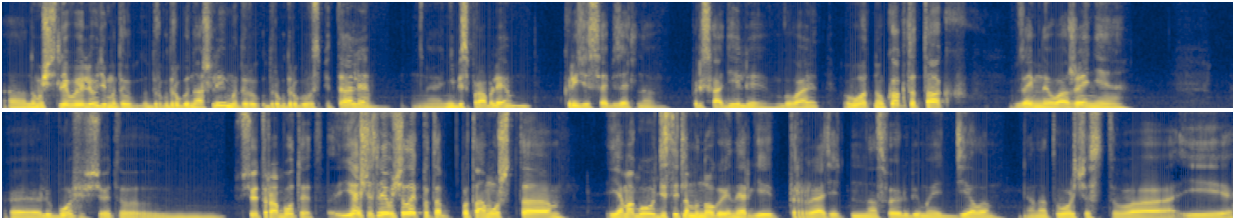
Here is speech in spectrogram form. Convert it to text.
А, но мы счастливые люди, мы друг друга нашли, мы друг, друг друга воспитали. Э, не без проблем. Кризисы обязательно происходили, бывает. Вот, но как-то так, взаимное уважение, э, любовь, все это, все это работает. Я счастливый человек, потому, потому что я могу действительно много энергии тратить на свое любимое дело, на творчество. И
